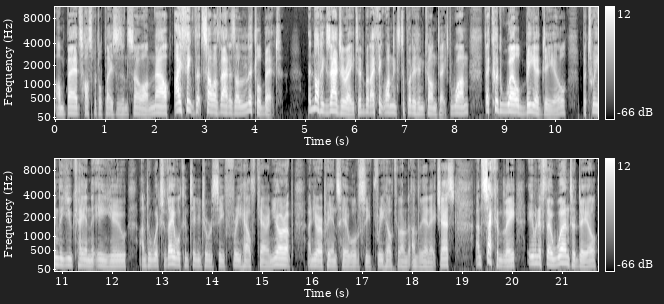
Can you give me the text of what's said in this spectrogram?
on beds, hospital places, and so on. Now, I think that some of that is a little bit not exaggerated, but I think one needs to put it in context. One, there could well be a deal between the UK and the EU under which they will continue to receive free healthcare in Europe, and Europeans here will receive free healthcare under, the NHS. And secondly, even if there weren't a deal,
